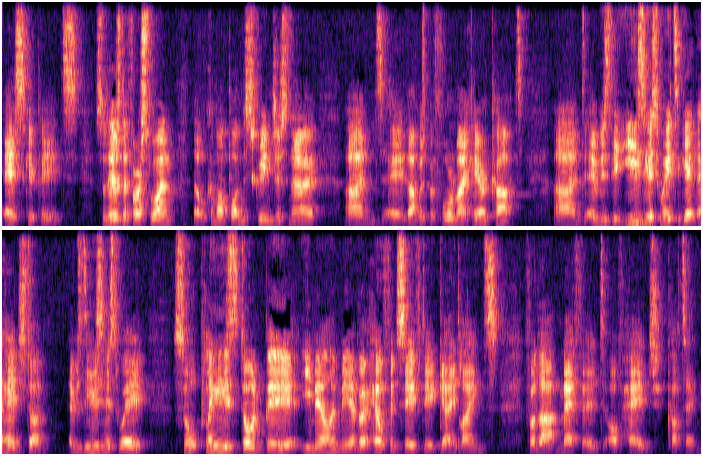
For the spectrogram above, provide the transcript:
escapades. So there's the first one that will come up on the screen just now. And uh, that was before my haircut. And it was the easiest way to get the hedge done. It was the easiest way. So please don't be emailing me about health and safety guidelines for that method of hedge cutting.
